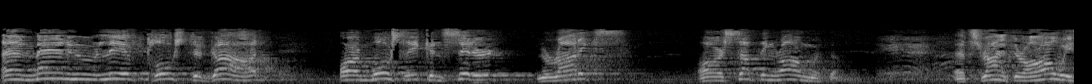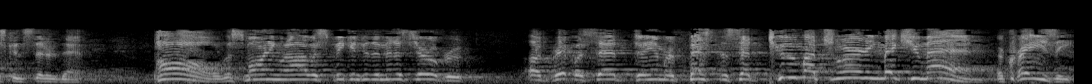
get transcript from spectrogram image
And men who live close to God are mostly considered neurotics or something wrong with them. That's right, they're always considered that. Paul, this morning when I was speaking to the ministerial group, Agrippa said to him, or Festus said, Too much learning makes you mad or crazy.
